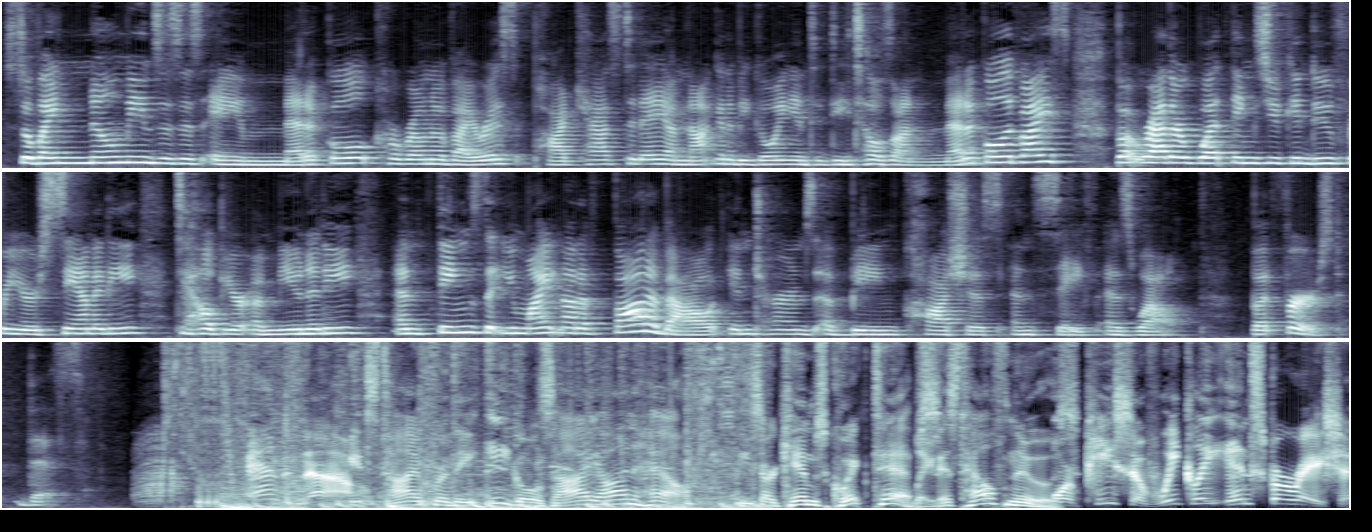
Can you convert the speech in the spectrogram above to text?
So, by no means is this a medical coronavirus podcast today. I'm not going to be going into details on medical advice, but rather what things you can do for your sanity to help your immunity and things that you might not have thought about in terms of being cautious and safe as well. But first, this. And now it's time for the Eagle's Eye on Health. These are Kim's quick tips, latest health news, or piece of weekly inspiration.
